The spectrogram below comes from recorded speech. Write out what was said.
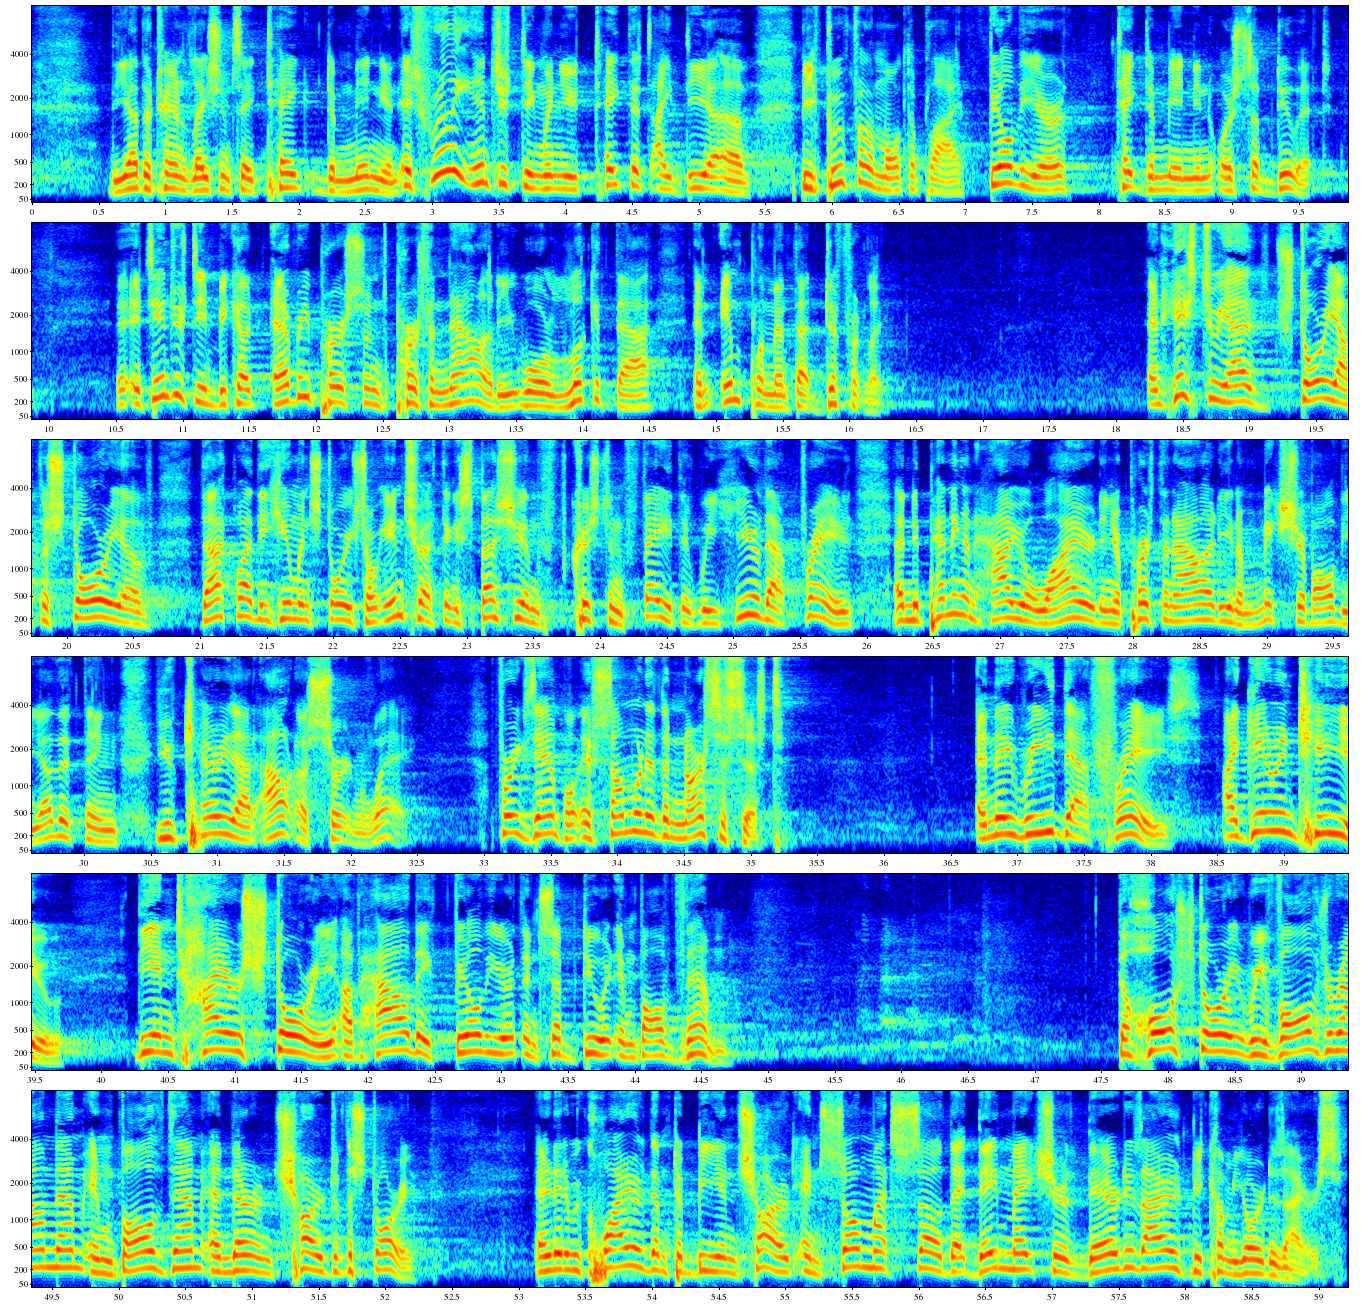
The other translations say take dominion. It's really interesting when you take this idea of be fruitful and multiply, fill the earth, take dominion, or subdue it. It's interesting because every person's personality will look at that and implement that differently. And history has story after story of that's why the human story is so interesting, especially in the Christian faith, that we hear that phrase, and depending on how you're wired and your personality and a mixture of all the other things, you carry that out a certain way. For example, if someone is a narcissist and they read that phrase, I guarantee you the entire story of how they fill the earth and subdue it involved them. The whole story revolves around them, involves them, and they're in charge of the story. And it required them to be in charge, and so much so that they make sure their desires become your desires.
